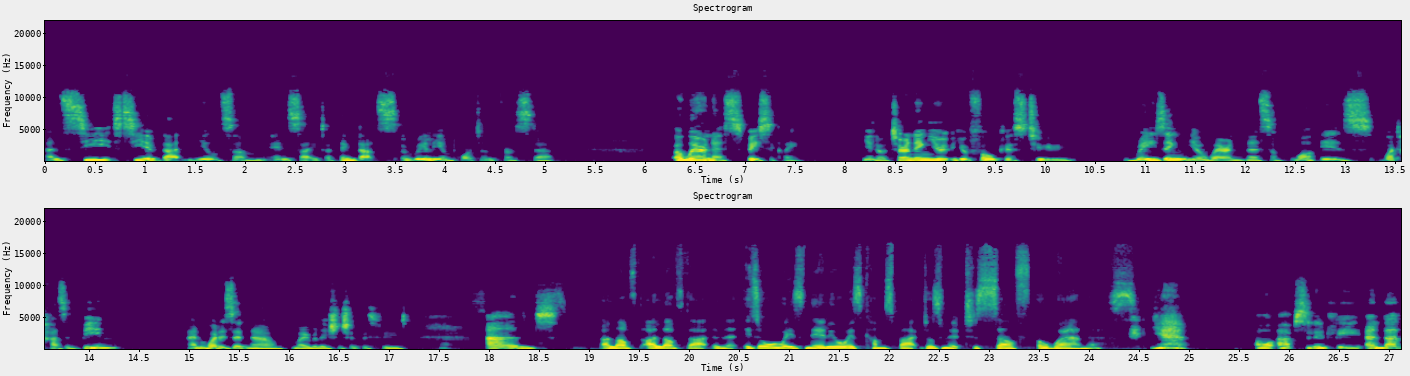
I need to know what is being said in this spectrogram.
and see see if that yields some insight. I think that's a really important first step. Awareness, basically. You know, turning your, your focus to raising the awareness of what is, what has it been, and what is it now, my relationship with food and I love I love that, and it always nearly always comes back, doesn't it, to self awareness? Yeah. Oh, absolutely. And that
